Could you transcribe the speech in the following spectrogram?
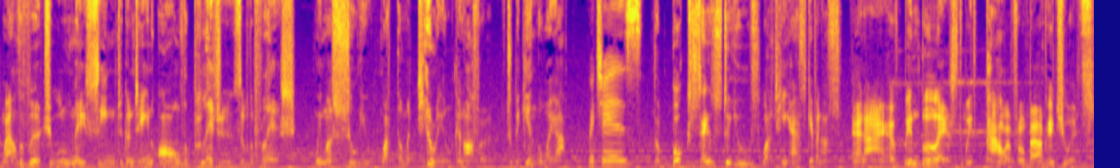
While the virtual may seem to contain all the pleasures of the flesh, we must show you what the material can offer to begin the way up. Which is. The book says to use what he has given us, and I have been blessed with powerful barbiturates.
